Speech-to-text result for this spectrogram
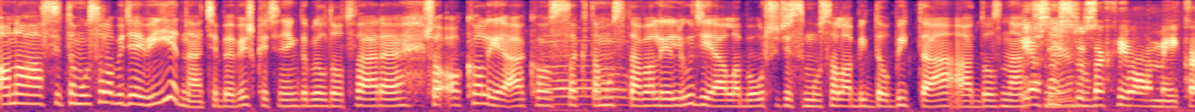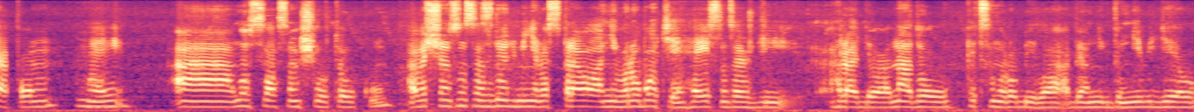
Ono asi to muselo byť aj vidieť na tebe, vieš, keď niekto byl do tváre. Čo okolie, ako sa k tomu stávali ľudia, alebo určite si musela byť dobitá a doznačne. Ja som si to zakrývala make-upom, hej, a nosila som šiltovku a väčšinou som sa s ľuďmi nerozprávala ani v robote, hej, som sa vždy hľadila nadol, keď som robila, aby ho nikto nevidel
